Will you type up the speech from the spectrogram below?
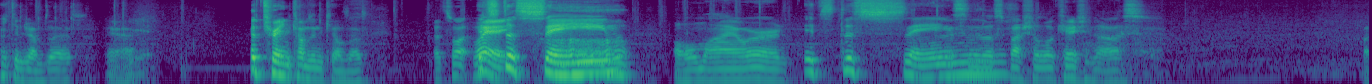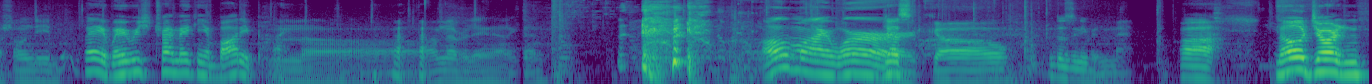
He can jump this. Yeah. A train comes and kills us. That's what. Wait. It's the same. Oh my word. it's the same. This is a special location to us. Special indeed. Wait, maybe we should try making a body pie. No, I'm never doing that again. oh my word. Just go. It doesn't even matter. Ah, no, Jordan.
